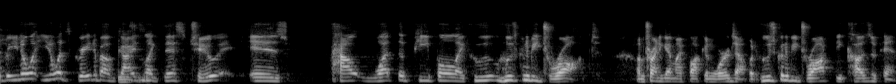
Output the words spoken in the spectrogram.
but you know what? You know what's great about guys like this too is how what the people like who who's going to be dropped I'm trying to get my fucking words out, but who's going to be dropped because of him?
